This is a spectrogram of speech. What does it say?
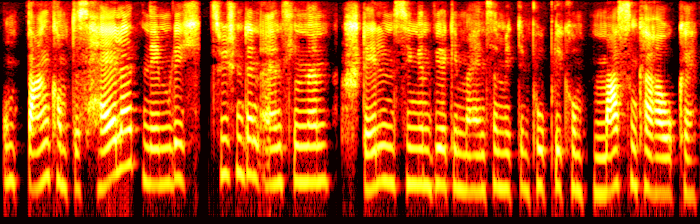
und dann kommt das Highlight, nämlich zwischen den einzelnen Stellen singen wir gemeinsam mit dem Publikum Massenkaraoke.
